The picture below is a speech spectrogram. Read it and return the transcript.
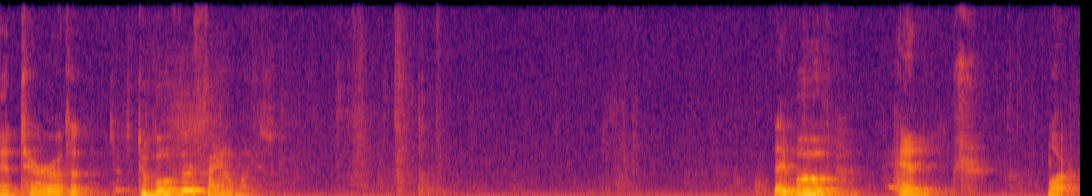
and Terah to, to move their families. They move, and look,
